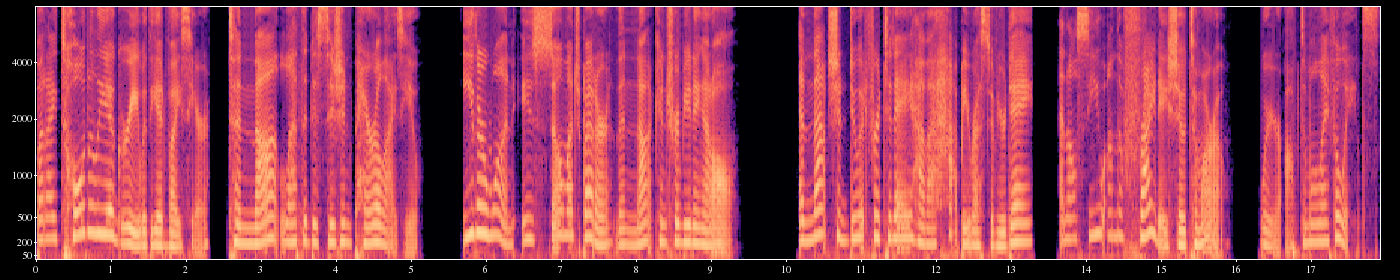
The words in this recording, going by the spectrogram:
But I totally agree with the advice here to not let the decision paralyze you. Either one is so much better than not contributing at all. And that should do it for today. Have a happy rest of your day, and I'll see you on the Friday show tomorrow, where your optimal life awaits.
